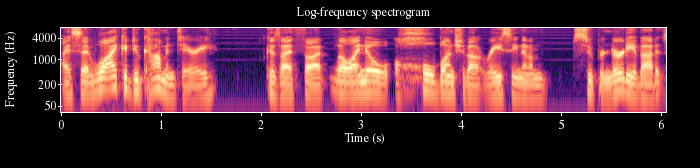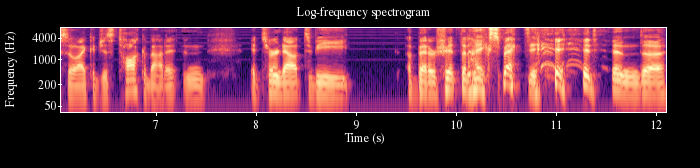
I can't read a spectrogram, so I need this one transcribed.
I said, well, I could do commentary because I thought, well, I know a whole bunch about racing and I'm super nerdy about it, so I could just talk about it. And it turned out to be a better fit than I expected. and, uh,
